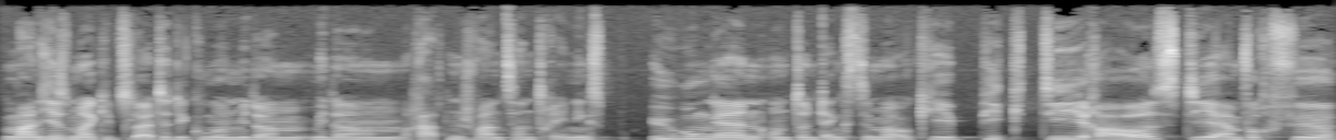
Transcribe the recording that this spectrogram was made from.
manches Mal gibt es Leute, die kommen mit einem, mit einem Rattenschwanz an Trainingsübungen und dann denkst du immer, okay, pick die raus, die einfach für,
